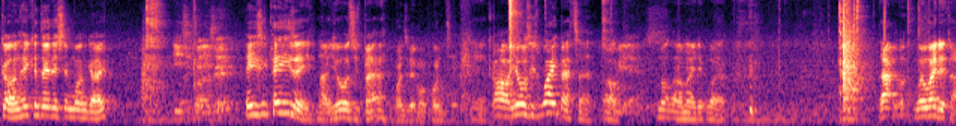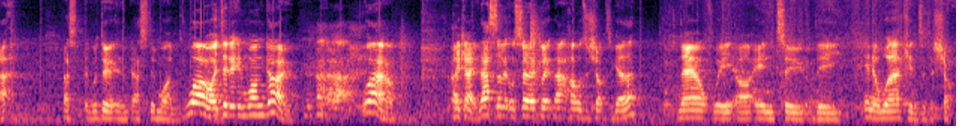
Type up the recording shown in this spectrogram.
Go on, who can do this in one go? Easy peasy. Easy peasy. No, yours is better. Mine's a bit more pointy. Yeah. Oh, yours is way better. Oh, oh yeah. not that I made it work. that we'll edit that. That's, we'll do it in, that's in one. Whoa, I did it in one go. Wow. Okay, that's the little circlip that holds the shock together. Now we are into the inner workings of the shock.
